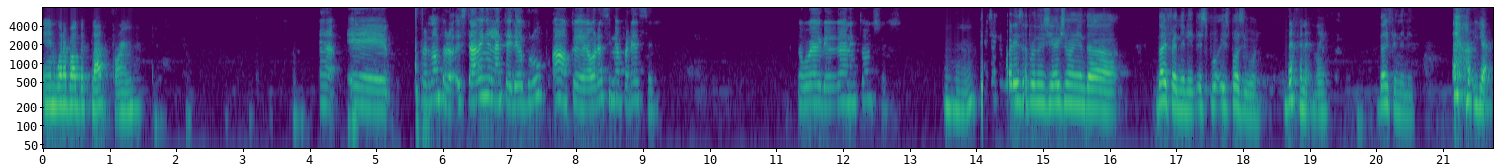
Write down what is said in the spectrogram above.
And what about the platform? Eh, eh, perdón, pero estaba en el anterior grupo. Ah, ok, ahora sí me aparece. Lo voy a agregar entonces. Teacher, what is the pronunciation in the definitely? It's, po- it's possible. Definitely. Definitely. Ya.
